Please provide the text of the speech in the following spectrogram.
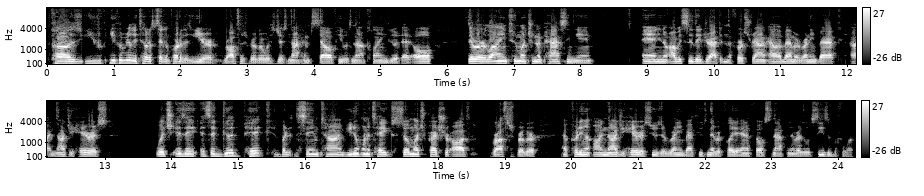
Because you you could really tell the second part of the year, Roethlisberger was just not himself. He was not playing good at all. They were relying too much on the passing game. And, you know, obviously they drafted in the first round Alabama running back uh, Najee Harris, which is a it's a good pick, but at the same time, you don't want to take so much pressure off Roethlisberger and putting on Najee Harris, who's a running back who's never played an NFL snap in the regular season before.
